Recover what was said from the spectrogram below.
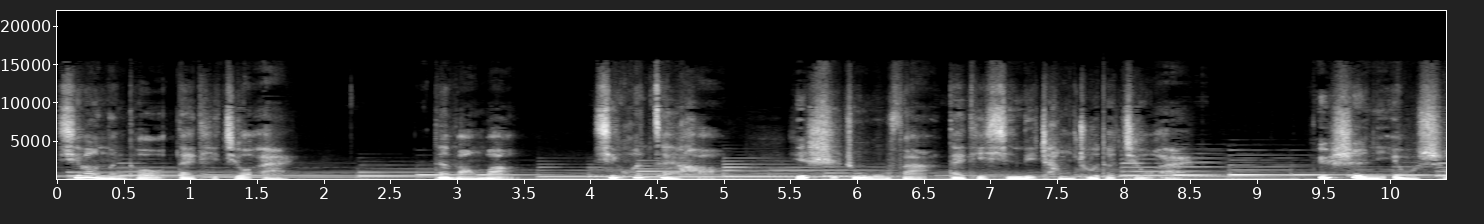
希望能够代替旧爱。但往往新欢再好，也始终无法代替心里常驻的旧爱。于是你又说：“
